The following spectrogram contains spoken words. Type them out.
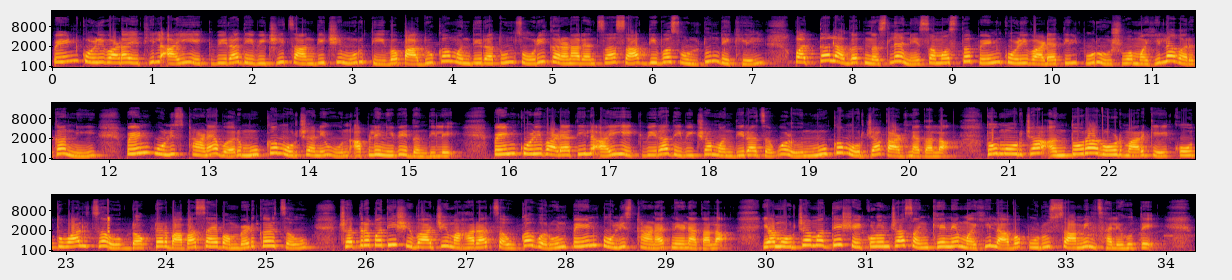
Pero Pen Koliwada येथील आई एकवीरा देवीची चांदीची मूर्ती व पादुका मंदिरातून चोरी करणाऱ्यांचा सात दिवस उलटून देखील पत्ता लागत नसल्याने समस्त पेण कोळीवाड्यातील पुरुष व महिला वर्गांनी पेण पोलीस ठाण्यावर मूक मोर्चा नेऊन आपले निवेदन दिले. पेण कोळीवाड्यातील आई एकवीरा देवीच्या मंदिराजवळून मूक मोर्चा काढण्यात आला. तो मोर्चा अंतोरा रोड मार्गे कोतवाल चौक डॉक्टर बाबासाहेब आंबेडकर चौक छत्रपती शिवाजी महाराज चौकावरून पेण पोलीस ठाण्यात नेण्यात आला. या मोर्चामध्ये शेकडोंच्या संख्येने महिला व पुरुष सामील झाले होते.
